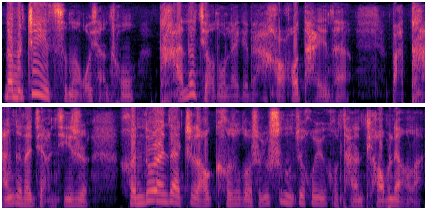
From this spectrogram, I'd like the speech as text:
那么这一次呢，我想从痰的角度来给大家好好谈一谈，把痰给它讲机制。很多人在治疗咳嗽的时候，就剩最后一口痰调不了了。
